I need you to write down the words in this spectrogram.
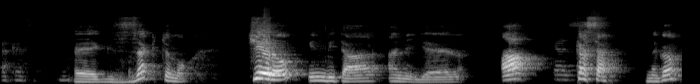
a casa. Exactement. Quiero invitar a Miguel a Casa. casa. D'accord?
